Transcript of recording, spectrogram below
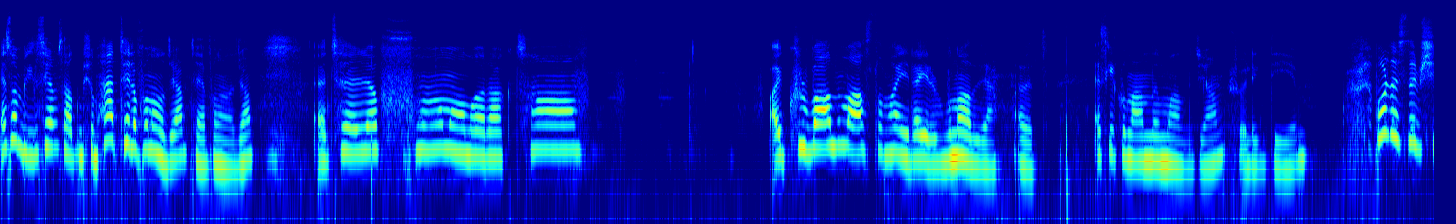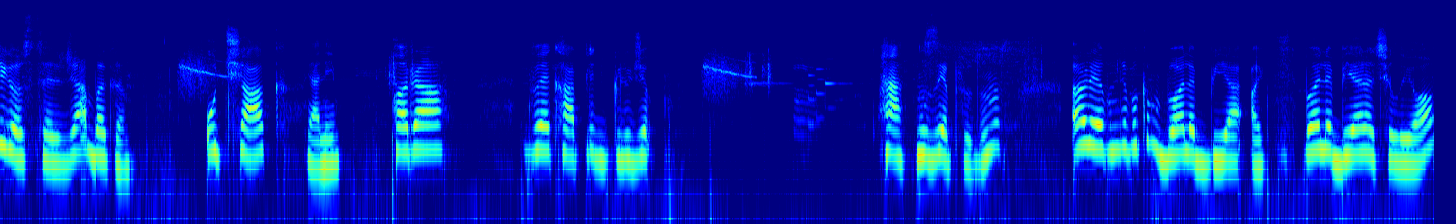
En son bilgisayarımı satmışım. Ha telefon alacağım. Telefon alacağım. E, telefon olarak tam... Ay kurbağalı mı alsam? Hayır hayır bunu alacağım. Evet. Eski kullandığımı alacağım. Şöyle gideyim. Bu arada size bir şey göstereceğim. Bakın. Uçak yani para ve kalpli gülücü ha hızlı yapıyordunuz. Öyle yapınca bakın böyle bir yer ay böyle bir yer açılıyor.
